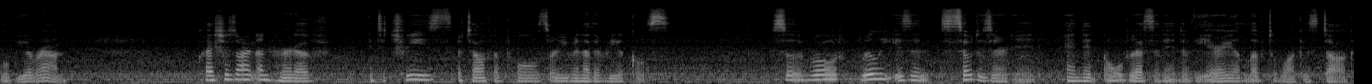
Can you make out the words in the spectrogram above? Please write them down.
will be around. Crashes aren't unheard of into trees or telephone poles or even other vehicles. So the road really isn't so deserted, and an old resident of the area loved to walk his dog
